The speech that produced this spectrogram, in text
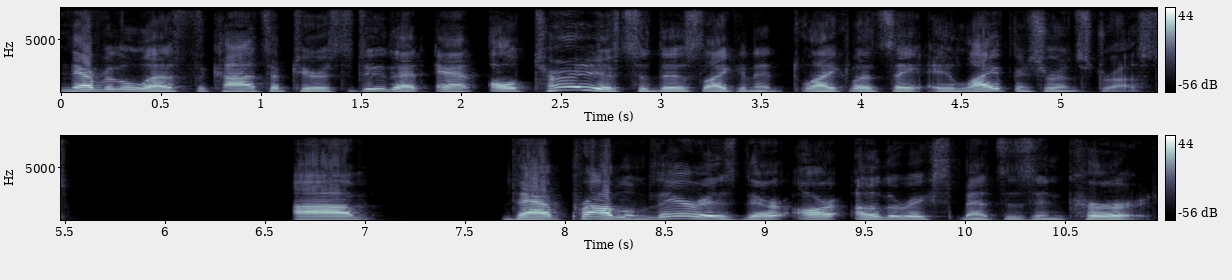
nevertheless, the concept here is to do that. And alternatives to this, like an like let's say a life insurance trust, um, that problem there is there are other expenses incurred.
